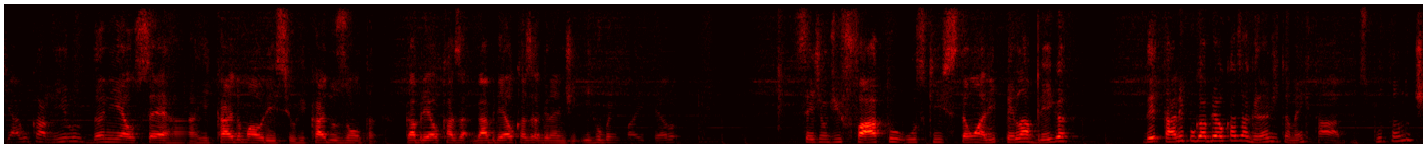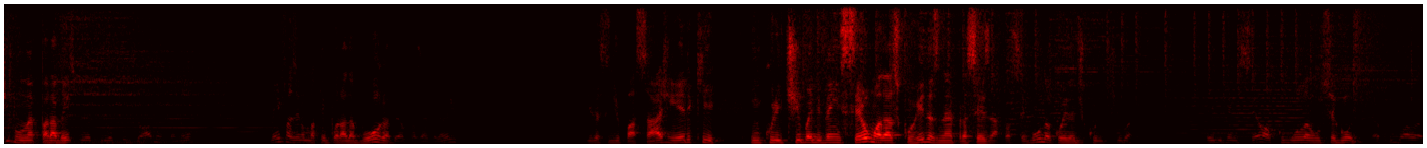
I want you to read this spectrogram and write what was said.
Thiago Camilo, Daniel Serra, Ricardo Maurício, Ricardo Zonta, Gabriel, Casa, Gabriel Casagrande e Rubens Barrichello sejam de fato os que estão ali pela briga. Detalhe pro Gabriel Casagrande também, que tá disputando o título, né? Parabéns pelo piloto jovem também. Vem fazendo uma temporada boa, Gabriel Casagrande. Diga-se de passagem, ele que em Curitiba ele venceu uma das corridas, né, para ser exato, a segunda corrida de Curitiba. Ele venceu, acumula um segundo, acumula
